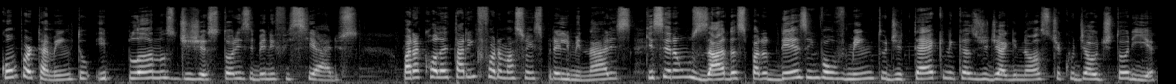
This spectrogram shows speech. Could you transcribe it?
comportamento e planos de gestores e beneficiários, para coletar informações preliminares que serão usadas para o desenvolvimento de técnicas de diagnóstico de auditoria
